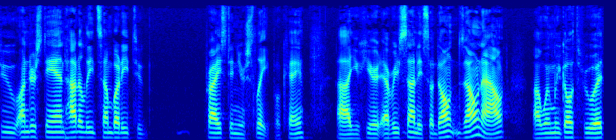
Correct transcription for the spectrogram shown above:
to understand how to lead somebody to Christ in your sleep, okay? Uh, you hear it every Sunday. So don't zone out uh, when we go through it.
